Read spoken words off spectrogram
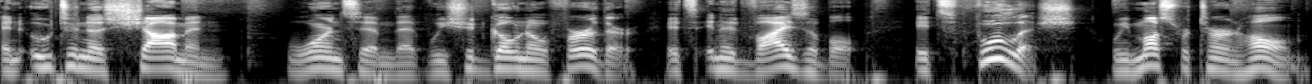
And Utana's shaman warns him that we should go no further. It's inadvisable. It's foolish. We must return home.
